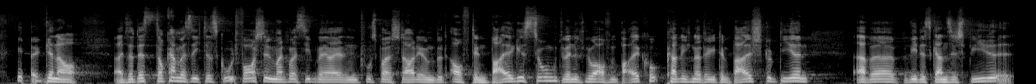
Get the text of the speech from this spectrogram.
genau. Also das, da kann man sich das gut vorstellen. Manchmal sieht man ja im Fußballstadion wird auf den Ball gezoomt. Wenn ich nur auf den Ball gucke, kann ich natürlich den Ball studieren. Aber wie das ganze Spiel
